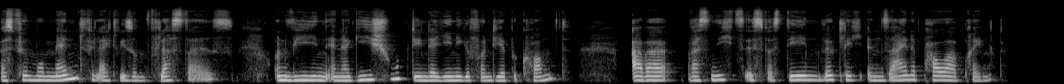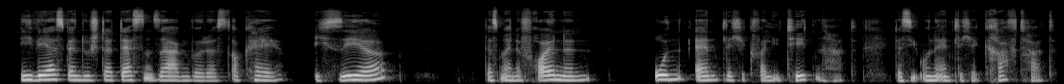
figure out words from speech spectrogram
was für einen Moment vielleicht wie so ein Pflaster ist und wie ein Energieschub, den derjenige von dir bekommt, aber was nichts ist, was den wirklich in seine Power bringt. Wie wäre es, wenn du stattdessen sagen würdest, okay, ich sehe, dass meine Freundin unendliche Qualitäten hat, dass sie unendliche Kraft hat,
